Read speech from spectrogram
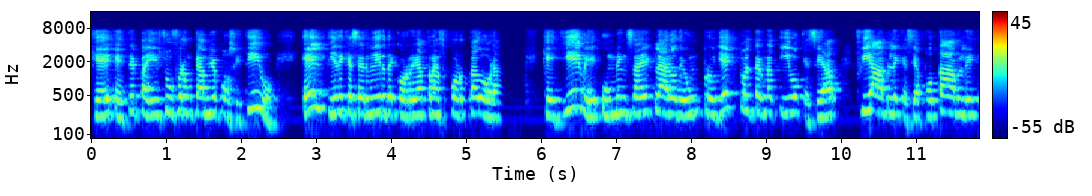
que este país sufra un cambio positivo. Él tiene que servir de correa transportadora que lleve un mensaje claro de un proyecto alternativo que sea fiable, que sea potable,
